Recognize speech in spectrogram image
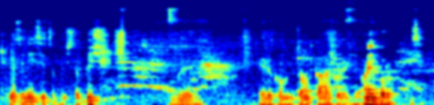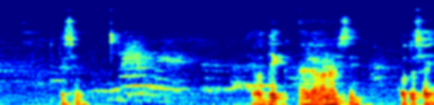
ঠিক আছে, নিচে চব্বিশ চব্বিশ এরকম চমৎকার করে। অনেক বড় দেখতেছেন অর্ধেক লাগানো হয়েছে। কত সাইজ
